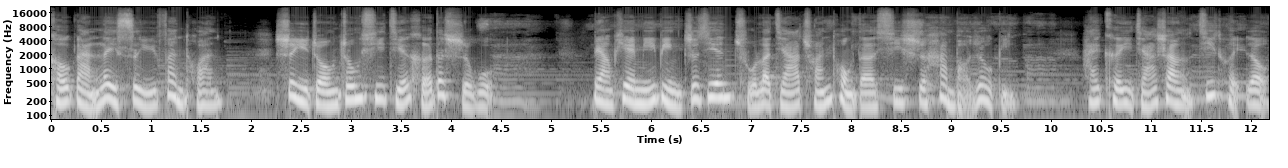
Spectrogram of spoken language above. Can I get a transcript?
口感类似于饭团，是一种中西结合的食物。两片米饼之间除了夹传统的西式汉堡肉饼，还可以夹上鸡腿肉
